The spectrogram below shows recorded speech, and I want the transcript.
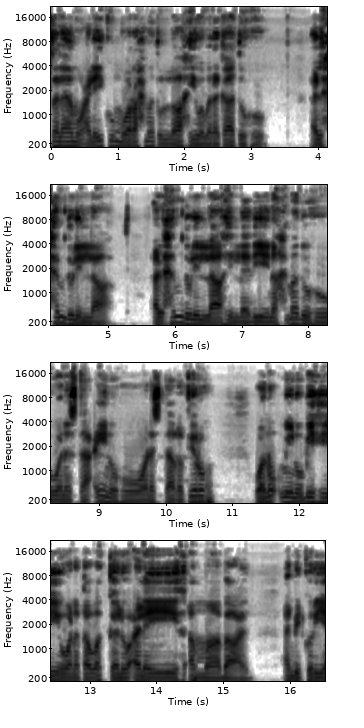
السلام عليكم ورحمة الله وبركاته الحمد لله الحمد لله الذي نحمده ونستعينه ونستغفره ونؤمن به ونتوكل عليه أما بعد அன்பிற்குரிய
